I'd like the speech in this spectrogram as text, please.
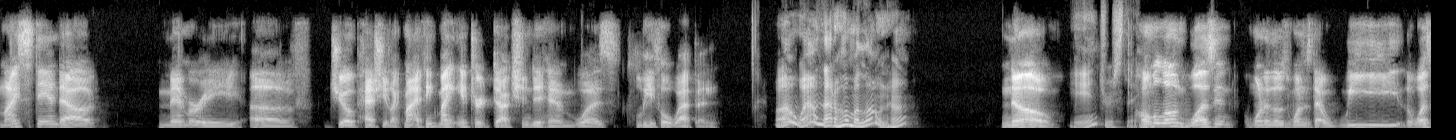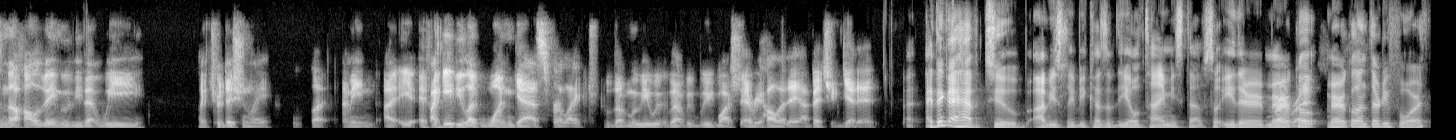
my standout memory of Joe Pesci like my I think my introduction to him was Lethal Weapon Oh wow, not Home Alone, huh? No Interesting. Home Alone wasn't one of those ones that we. There wasn't a holiday movie that we like traditionally. but I mean, I, if I gave you like one guess for like the movie we, that we, we watched every holiday, I bet you'd get it. I- think I have two, obviously because of the old timey stuff. So either Miracle right. Miracle on Thirty Fourth,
